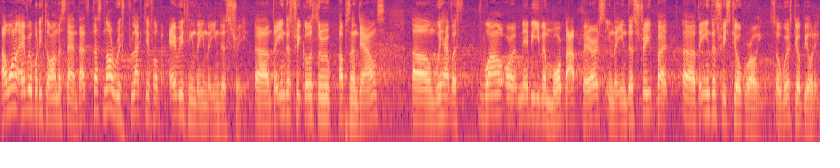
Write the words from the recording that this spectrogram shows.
I want everybody to understand that's, that's not reflective of everything in the industry. Uh, the industry goes through ups and downs. Um, we have a, one or maybe even more bad players in the industry, but uh, the industry is still growing, so we're still building.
